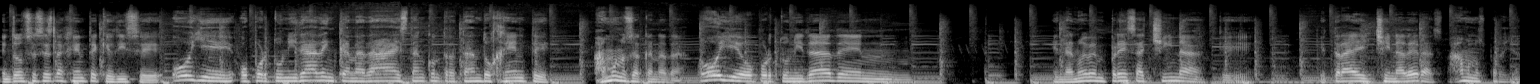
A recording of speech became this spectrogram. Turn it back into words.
Entonces es la gente que dice, oye, oportunidad en Canadá, están contratando gente, vámonos a Canadá. Oye, oportunidad en, en la nueva empresa china que que trae chinaderas, vámonos para allá.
